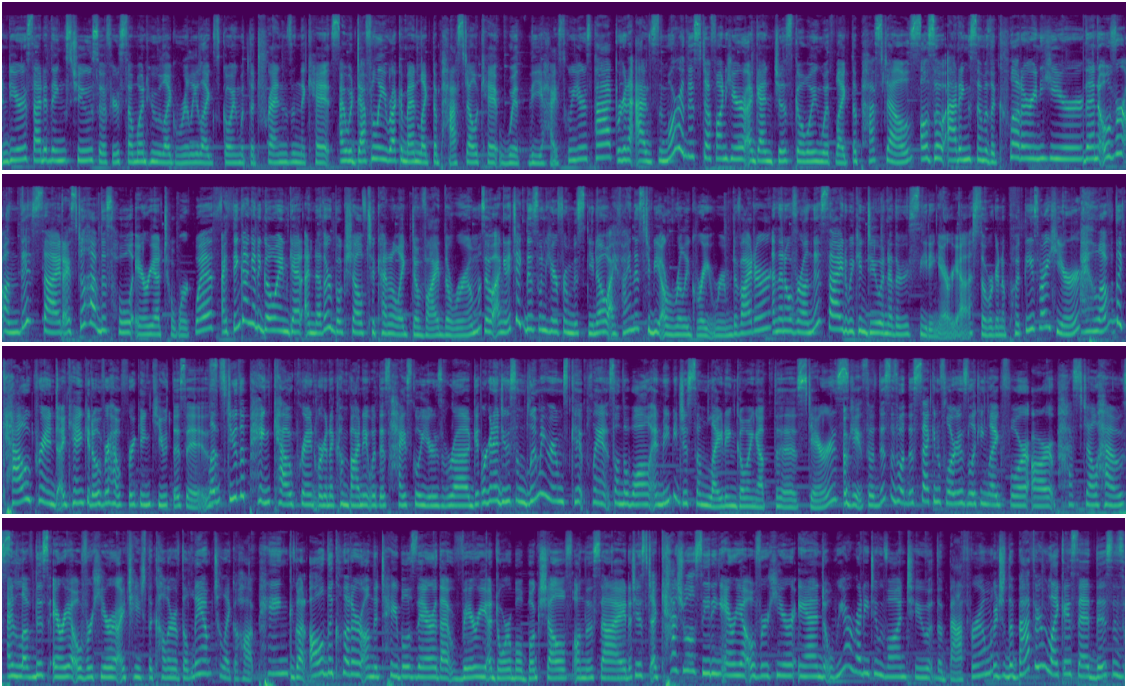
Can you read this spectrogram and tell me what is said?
trendier side of things too. So if you're someone who like really likes going with the trends in the kits, I would definitely recommend like the pastel kit with the high school years pack. We're gonna add some more of this stuff on here. Again, just going with like the pastels. Also adding some of the clutter in here. Then over on this side, I still have this whole area to work with. I think I'm gonna go and get another bookshelf to kind of like divide the room. So I'm gonna take this one here from Moschino. I find this to be a really great room divider. And then over on this side, we can do another seating area. So we're gonna put these right here. I love the cow print. I can't get over how freaking cute this is. Let's do the pink cow print. We're gonna combine it with this high school years rug. We're gonna do some blooming rooms kit plants on the wall and maybe just some lighting going up the stairs. Okay, so this is what the second floor is looking like for our pastel house. I love this area over here. I changed the color of the lamp to like a hot pink. We've got all the clutter on the tables there, that very adorable bookshelf on the side, just a casual seating area over here, and we are ready to move on to the bathroom, which the bathroom, like I said, this is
